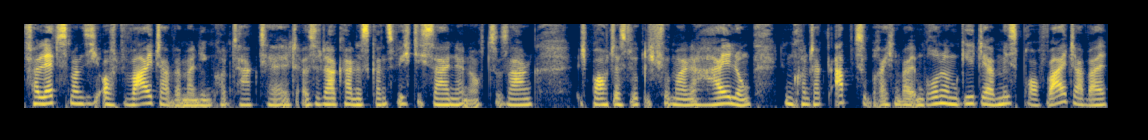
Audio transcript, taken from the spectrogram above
verletzt man sich oft weiter, wenn man den Kontakt hält. Also da kann es ganz wichtig sein, dann auch zu sagen, ich brauche das wirklich für meine Heilung, den Kontakt abzubrechen, weil im Grunde genommen geht der Missbrauch weiter, weil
